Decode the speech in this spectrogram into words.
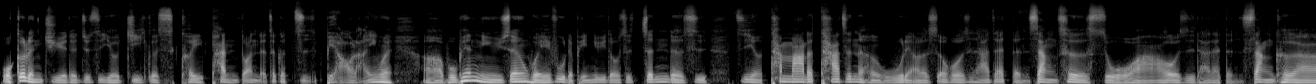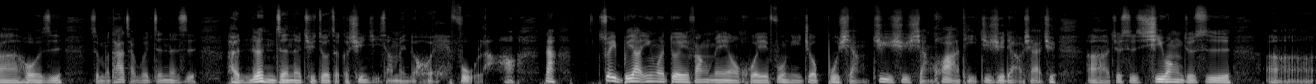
我个人觉得就是有几个是可以判断的这个指标啦，因为啊、呃，普遍女生回复的频率都是真的是只有他妈的她真的很无聊的时候，或者是她在等上厕所啊，或者是她在等上课啊，或者是什么，她才会真的是很认真的去做这个讯息上面的回复啦。哈、那所以不要因为对方没有回复，你就不想继续想话题，继续聊下去啊、就是希望就是呃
